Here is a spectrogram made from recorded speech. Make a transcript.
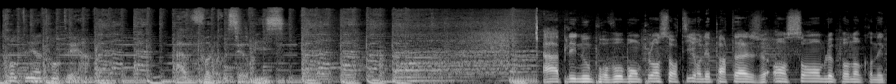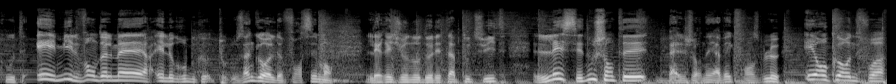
31 31. À votre service. Appelez-nous pour vos bons plans sortis, on les partage ensemble pendant qu'on écoute Émile Vondelmer et le groupe Toulousain Gold, forcément. Les régionaux de l'étape tout de suite. Laissez-nous chanter. Belle journée avec France Bleu. Et encore une fois,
